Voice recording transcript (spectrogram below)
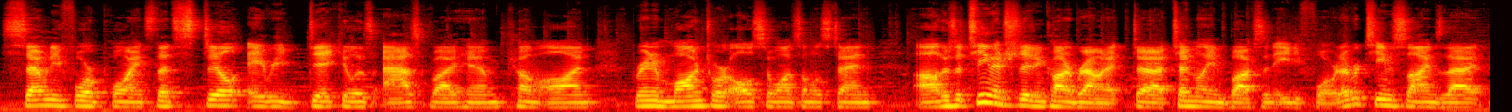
74 points. That's still a ridiculous ask by him. Come on. Brandon Montour also wants almost 10. Uh, there's a team interested in Connor Brown at uh, 10 million bucks and 84. Whatever team signs that,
